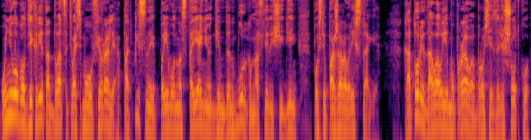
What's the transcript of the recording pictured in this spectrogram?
У него был декрет от 28 февраля, подписанный по его настоянию Гинденбургом на следующий день после пожара в Рейхстаге, который давал ему право бросить за решетку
